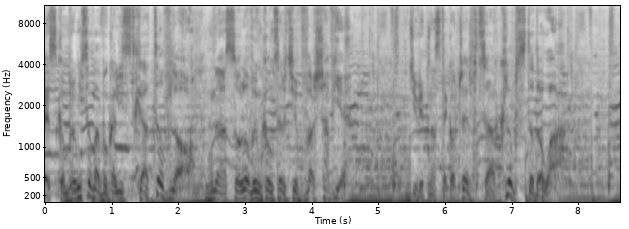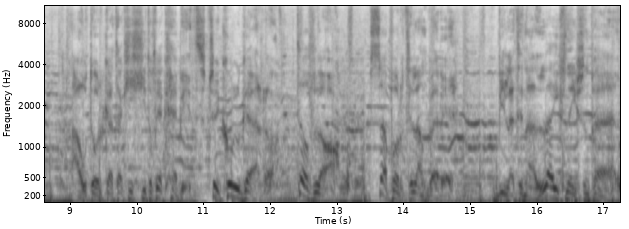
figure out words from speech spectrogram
Bezkompromisowa wokalistka Towlo na solowym koncercie w Warszawie. 19 czerwca Klub Stodoła. Autorka takich hitów jak Habit czy Cool Girl. Towlo. Support Landberry. Bilety na livenation.pl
